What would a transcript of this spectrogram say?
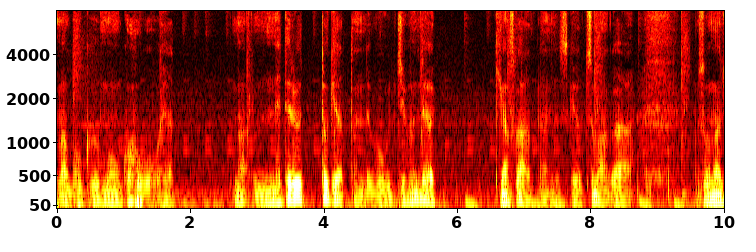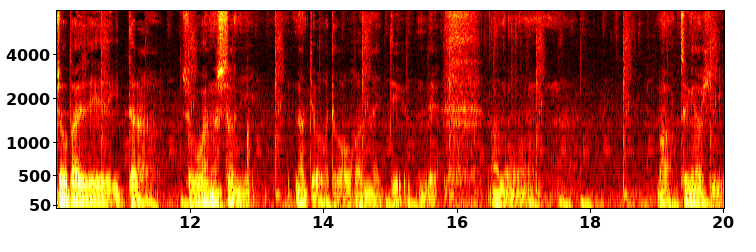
ー、まあ僕もごほごほやまあ寝てる時だったんで僕自分では気が付かなかったんですけど妻がそんな状態で行ったら職場の人に何て言われたか分かんないっていうんであのまあ次の日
